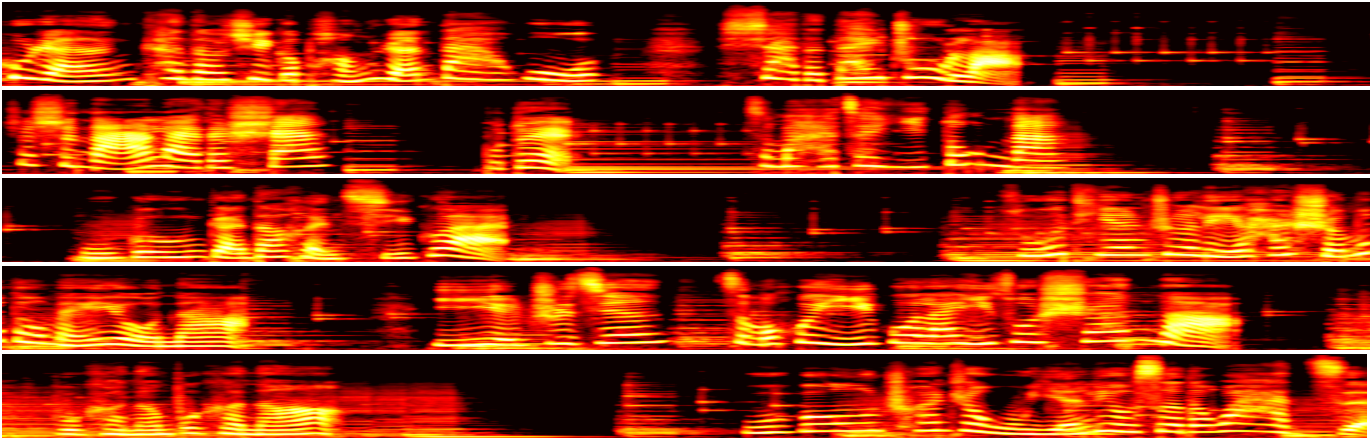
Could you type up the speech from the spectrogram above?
忽然看到这个庞然大物，吓得呆住了。这是哪儿来的山？不对，怎么还在移动呢？蜈蚣感到很奇怪。昨天这里还什么都没有呢，一夜之间怎么会移过来一座山呢？不可能，不可能！蜈蚣穿着五颜六色的袜子，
